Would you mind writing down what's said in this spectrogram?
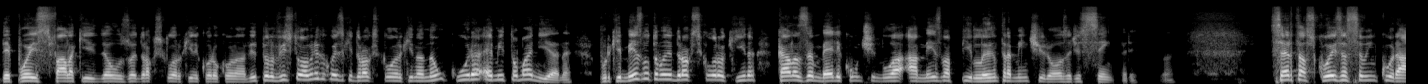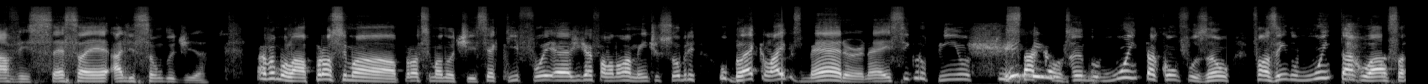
Depois fala que usou hidroxicloroquina e curou coronavírus. Pelo visto, a única coisa que hidroxicloroquina não cura é mitomania, né? Porque mesmo tomando hidroxicloroquina, Carla Zambelli continua a mesma pilantra mentirosa de sempre. Né? Certas coisas são incuráveis. Essa é a lição do dia. Mas vamos lá, próxima, próxima notícia aqui foi, é, a gente vai falar novamente sobre o Black Lives Matter, né? Esse grupinho que está causando muita confusão, fazendo muita arruaça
